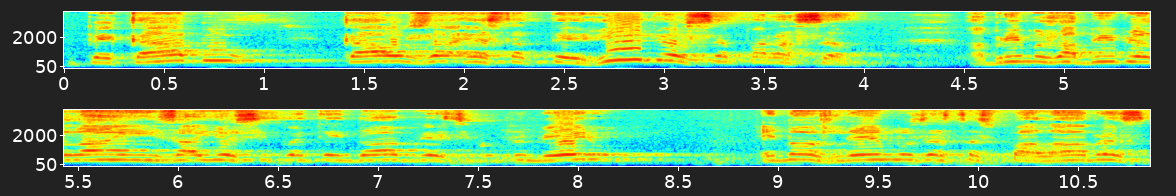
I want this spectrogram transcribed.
O pecado causa esta terrível separação. Abrimos a Bíblia lá em Isaías 59, versículo 1. E nós lemos essas palavras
